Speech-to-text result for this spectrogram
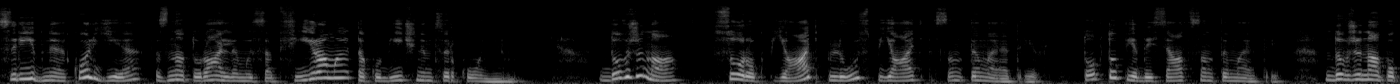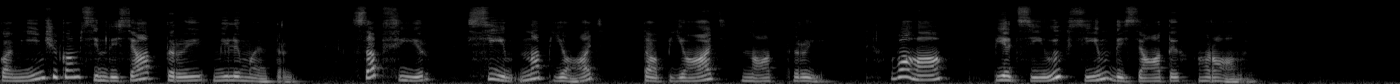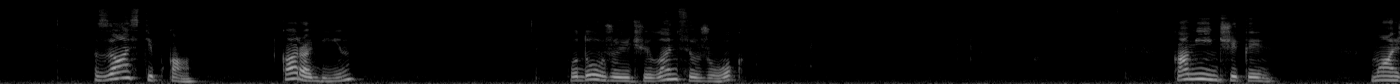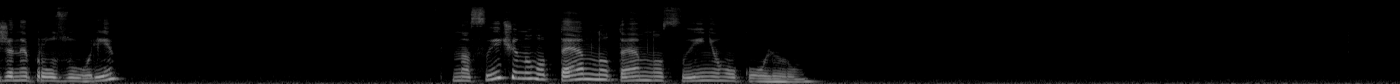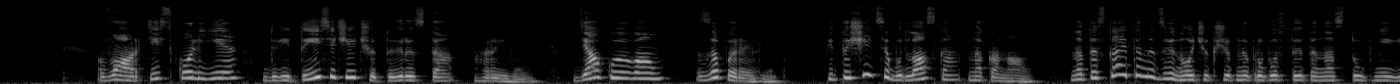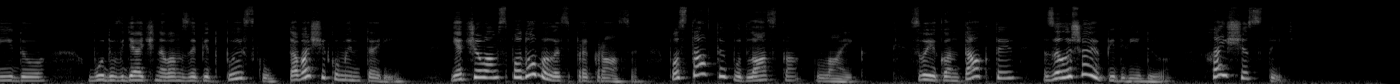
Срібне кольє з натуральними сапфірами та кубічним цирконієм. Довжина 45 плюс 5 см, тобто 50 см. Довжина по камінчикам 73 мм. Сапфір 7 на 5 та 5 на 3. Вага 5,7 грами. Застіпка карабін, подовжуючий ланцюжок, камінчики майже непрозорі, насиченого темно-темно-синього кольору. Вартість кольє 2400 гривень. Дякую вам за перегляд. Підпишіться, будь ласка, на канал. Натискайте на дзвіночок, щоб не пропустити наступні відео. Буду вдячна вам за підписку та ваші коментарі. Якщо вам сподобались прикраси, поставте, будь ласка, лайк. Свої контакти залишаю під відео. Хай щастить!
